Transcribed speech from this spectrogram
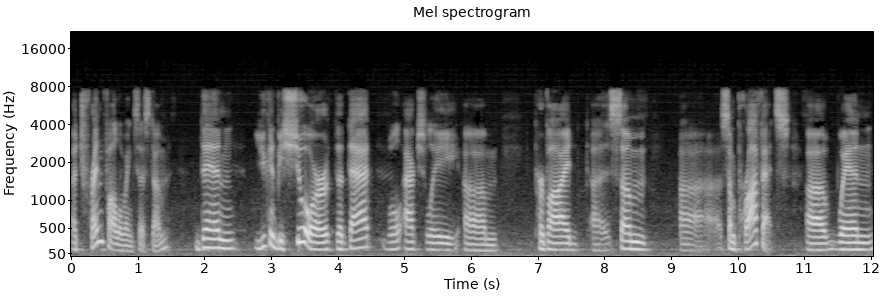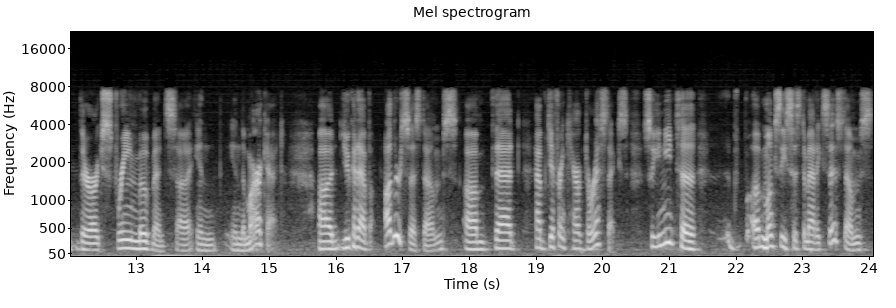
a trend following system, then you can be sure that that will actually um, provide uh, some uh, some profits uh, when there are extreme movements uh, in in the market. Uh, you could have other systems um, that have different characteristics. So you need to, amongst these systematic systems,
